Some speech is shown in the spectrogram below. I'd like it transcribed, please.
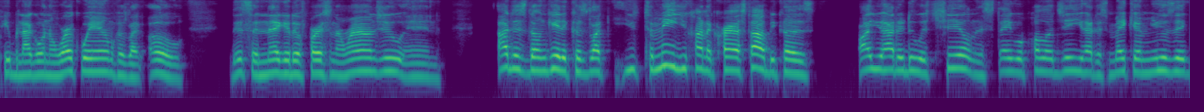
people not going to work with him because like, oh, this is a negative person around you, and I just don't get it because like you to me, you kind of crashed out because all you had to do was chill and stay with Polo G. You had to make your music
